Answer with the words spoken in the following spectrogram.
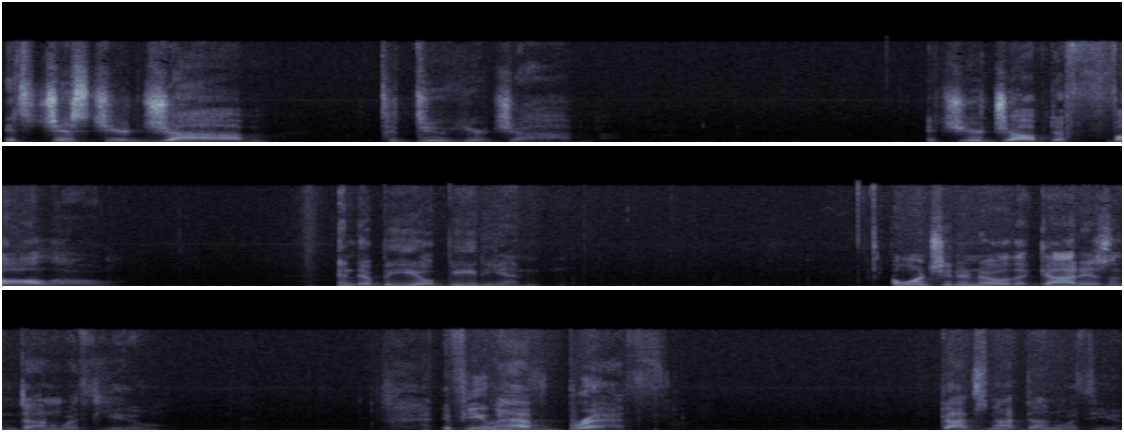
it's just your job to do your job. It's your job to follow and to be obedient. I want you to know that God isn't done with you. If you have breath, God's not done with you.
